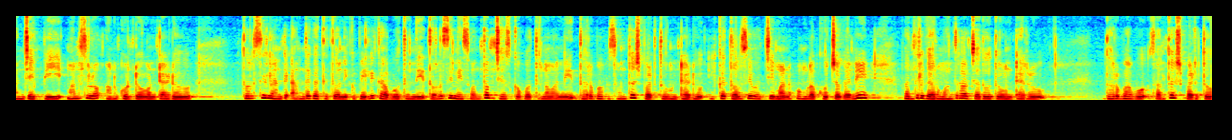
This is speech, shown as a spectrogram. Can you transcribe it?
అని చెప్పి మనసులో అనుకుంటూ ఉంటాడు. తులసి లాంటి అందగతితో నీకు పెళ్ళి కాబోతుంది. తులసిని సొంతం చేసుకోబోతున్నామని దొరబాబు సంతోషపడుతూ ఉంటాడు. ఇక తులసి వచ్చి మండపంలో కూర్చోగానే పంతులు గారు మంత్రాలు చదువుతూ ఉంటారు. దొరబాబు సంతోషపడుతూ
